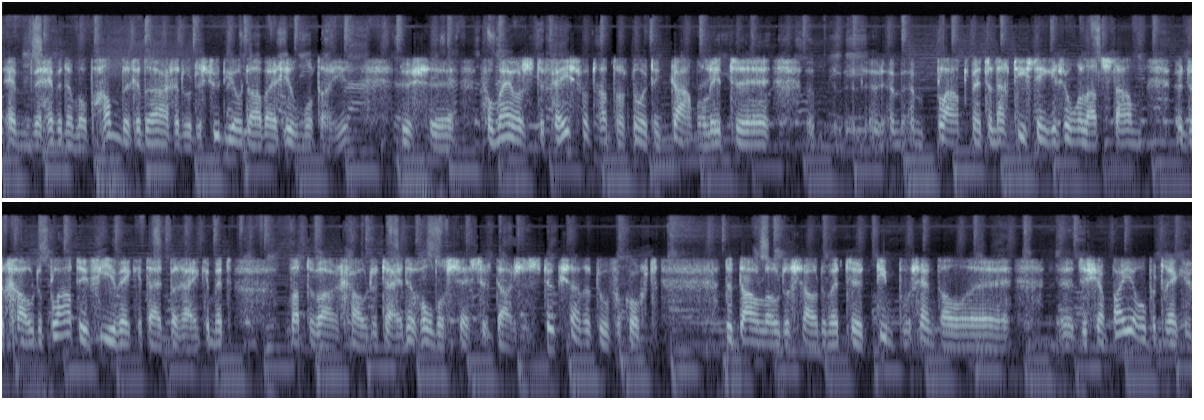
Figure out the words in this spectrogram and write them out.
En we hebben hem op handen gedragen door de studio daar bij Giel Montagne. Dus eh, voor mij was het een feest, want had nog nooit een Kamerlid uh, een, een, plaat met een artiest ingezongen laten staan. Een gouden plaat in vier weken tijd bereiken met, wat er waren gouden tijden, 160.000 stuks aan het toe verkocht. De downloaders zouden met uh, 10% al de champagne opentrekken.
